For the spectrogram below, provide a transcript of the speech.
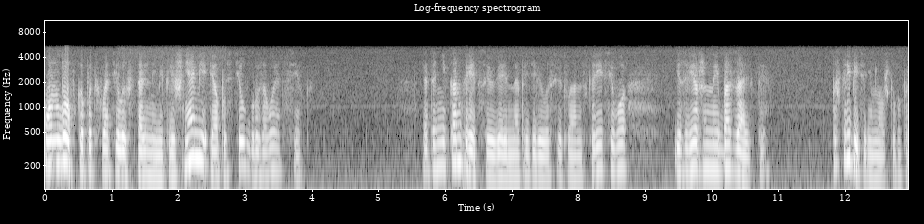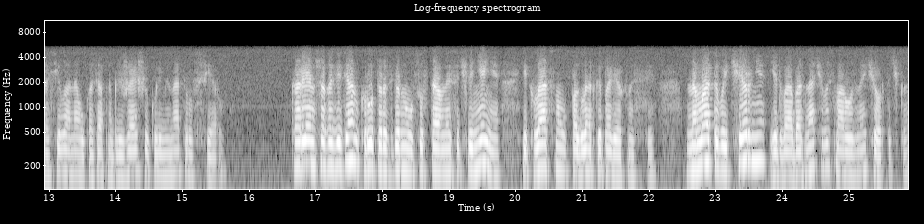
он ловко подхватил их стальными клешнями и опустил в грузовой отсек. Это не конкреция, уверенно определила Светлана, скорее всего, изверженные базальты. «Поскребите немножко», — попросила она, указав на ближайшую к иллюминатору сферу. Карен Шагазидян круто развернул суставное сочленение и клацнул по гладкой поверхности. На матовой черне едва обозначилась морозная черточка.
